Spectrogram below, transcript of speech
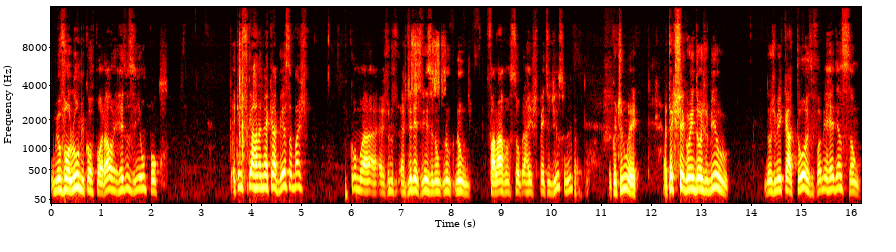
o meu volume corporal reduzia um pouco. Aquilo ficava na minha cabeça, mas como as, as diretrizes não, não, não, falavam sobre a respeito disso, né? Eu continuei. Até que chegou em 2000, 2014, foi a minha redenção.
